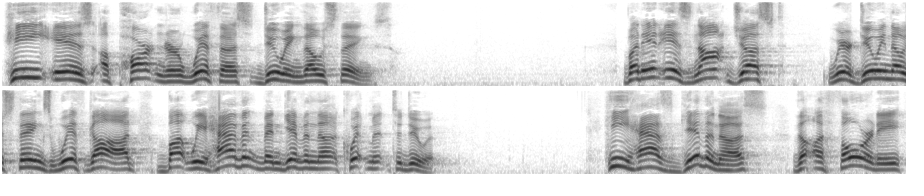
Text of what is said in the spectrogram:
He is a partner with us doing those things. But it is not just we're doing those things with God, but we haven't been given the equipment to do it. He has given us the authority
